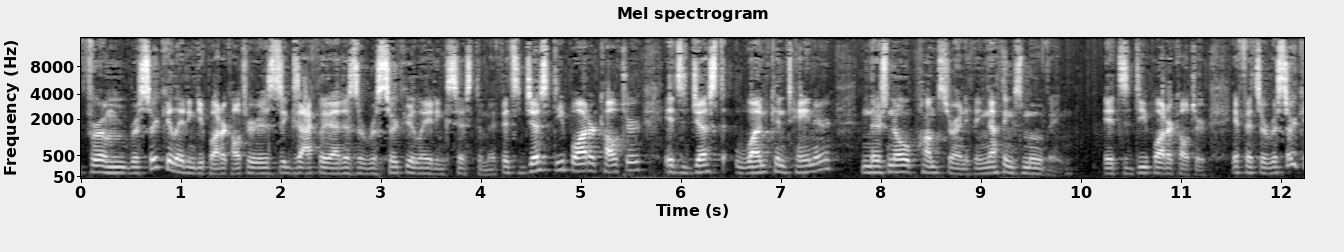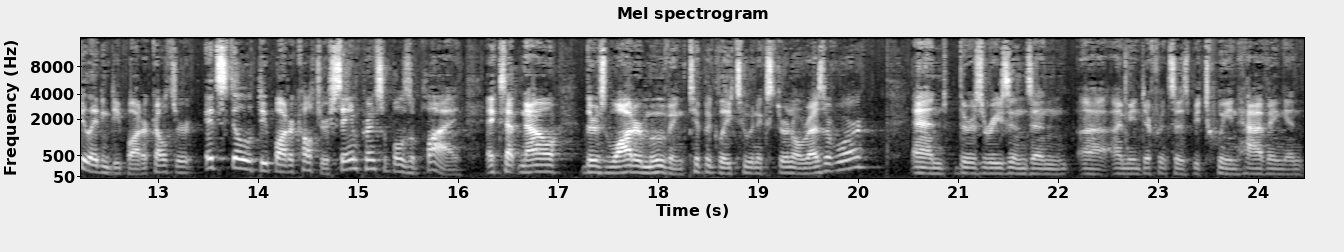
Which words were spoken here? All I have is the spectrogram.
from recirculating deep water culture is exactly that is a recirculating system. If it's just deep water culture, it's just one container and there's no pumps or anything, nothing's moving. It's deep water culture. If it's a recirculating deep water culture, it's still deep water culture. Same principles apply, except now there's water moving, typically to an external reservoir, and there's reasons and uh, I mean differences between having and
